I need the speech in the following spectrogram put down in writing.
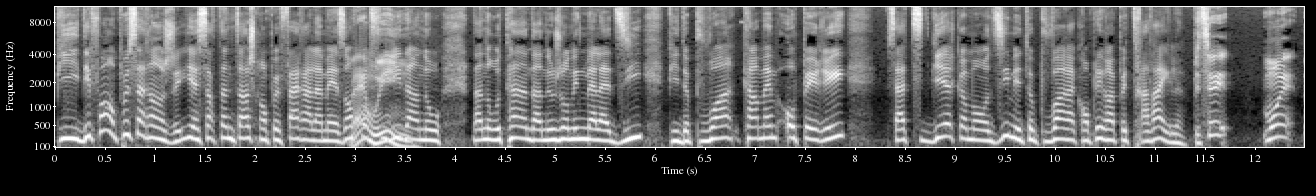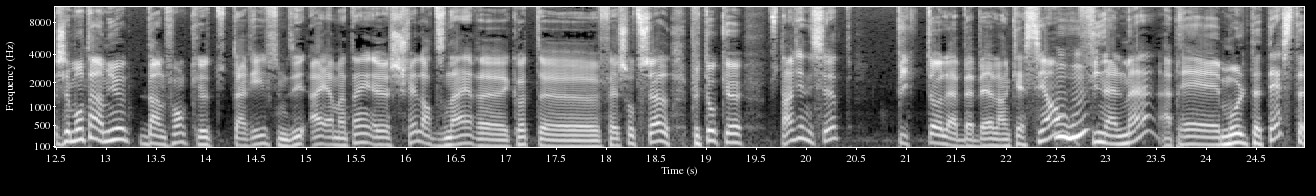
Puis, des fois, on peut s'arranger. Il y a certaines tâches qu'on peut faire à la maison Ben pour oui. dans nos, dans nos temps, dans nos journées de maladie, puis de pouvoir quand même opérer sa petite guerre, comme on dit, mais de pouvoir accomplir un peu de travail. Là. Puis tu sais, moi, j'aime autant mieux, dans le fond, que tu t'arrives, tu me dis, hey, un matin, euh, je fais l'ordinaire, euh, écoute, euh, fais le show tout seul, plutôt que tu t'en viens ici, puis que t'as la bébelle en question, Mm-hmm. finalement, après moult tests,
